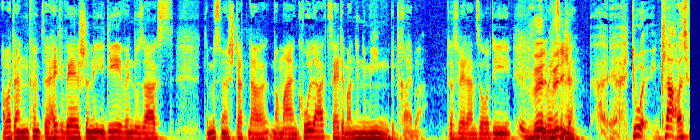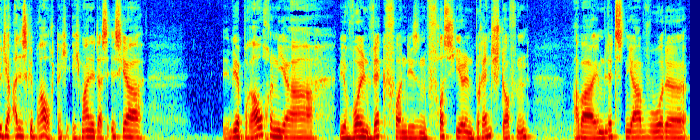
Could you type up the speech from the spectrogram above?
aber dann könnte, hätte wäre ja schon eine Idee, wenn du sagst, dann müsste man statt einer normalen Kohleaktie hätte man einen Minenbetreiber. Das wäre dann so die. Würde, würde ich. Du, klar, aber es wird ja alles gebraucht. Nicht? Ich meine, das ist ja. Wir brauchen ja. Wir wollen weg von diesen fossilen Brennstoffen. Aber im letzten Jahr wurde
